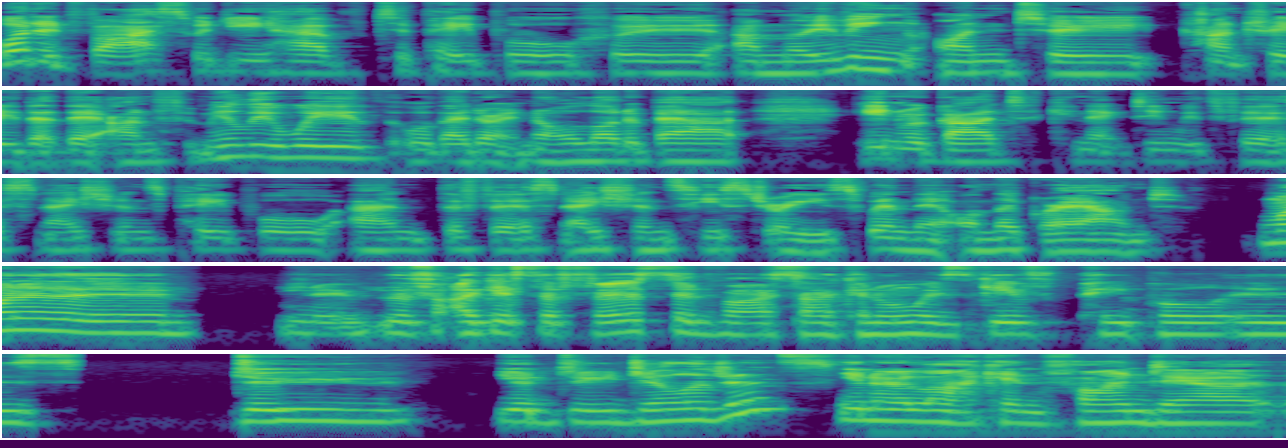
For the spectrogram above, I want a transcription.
What advice would you have to people who are moving onto country that they're unfamiliar with or they don't know a lot about in regard to connecting with First Nations people and the First Nations histories when they're on the ground? One of the, you know, the, I guess the first advice I can always give people is do your due diligence, you know, like and find out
